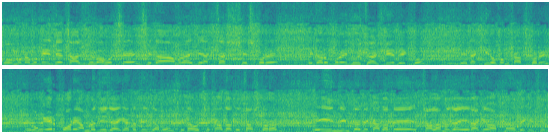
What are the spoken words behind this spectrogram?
তো মোটামুটি যে চাষগুলো হচ্ছে, সেটা আমরা এই যে এক চাষ শেষ করে এটার উপরেই দুই চাষ দিয়ে দেখব যে এটা কীরকম কাজ করে। এবং এরপরে আমরা যে জায়গাটাতেই যাব, সেটা হচ্ছে কাদাতে চাষ করার। এই ইঞ্জিনটা যে কাদাতে চালানো যায়, এর আগেও আপনারা দেখেছেন।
